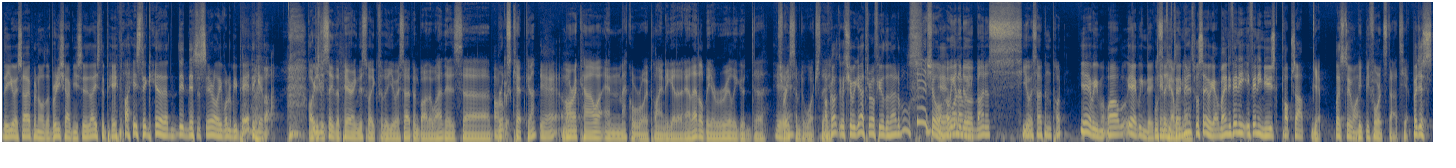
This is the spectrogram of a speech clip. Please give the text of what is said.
the U.S. Open or the British Open used to do. They used to pair players together that didn't necessarily want to be paired together. oh, Which did you was- see the pairing this week for the US Open, by the way? There's uh, Brooks Koepka, Yeah. Morikawa, and McIlroy playing together. Now, that'll be a really good uh, Yeah. threesome to watch there. I've got. Should we go through a few of the notables? yeah, sure. Yeah, Are we going to don't we? a bonus US Open pod? Yeah, we well, yeah, we can do We'll 10, see how we 15 minutes. We'll see how we go. I mean, if any if any news pops up, Yep. let's do one. Be- before it starts, yeah. But just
